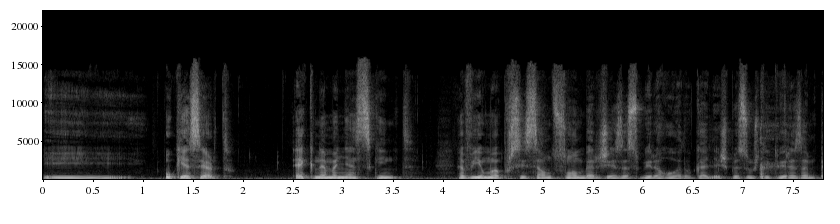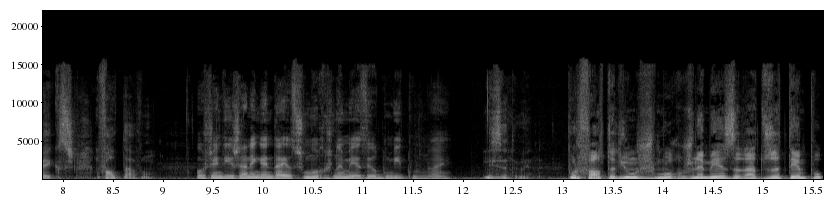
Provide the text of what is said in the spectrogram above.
E o que é certo é que na manhã seguinte havia uma procissão de Slomberges a subir a Rua do Calhas para substituir as Ampexes que faltavam. Hoje em dia já ninguém dá esses murros na mesa, eu demito-me, não é? Exatamente. Por falta de uns murros na mesa dados a tempo,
